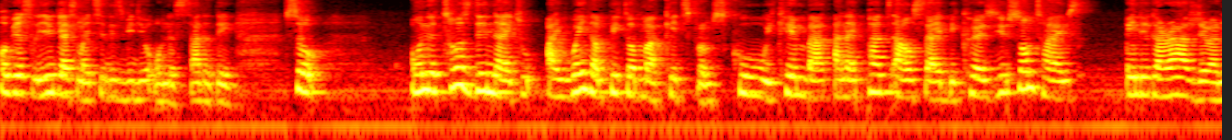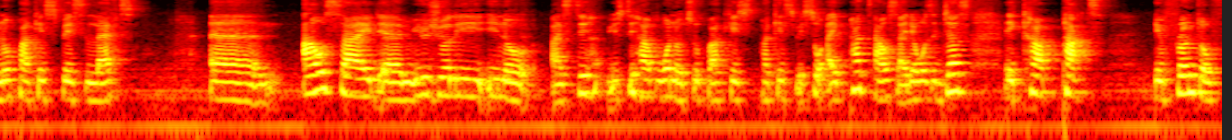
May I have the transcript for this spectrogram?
obviously you guys might see this video on a Saturday. So on a Thursday night, I went and picked up my kids from school. We came back and I parked outside because you sometimes in the garage there are no parking space left, and outside um, usually you know I still you still have one or two parking parking space. So I parked outside. There was just a car parked in front of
